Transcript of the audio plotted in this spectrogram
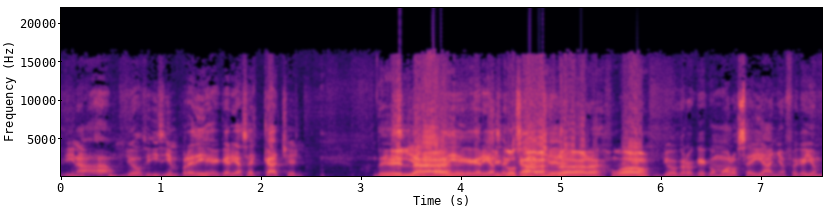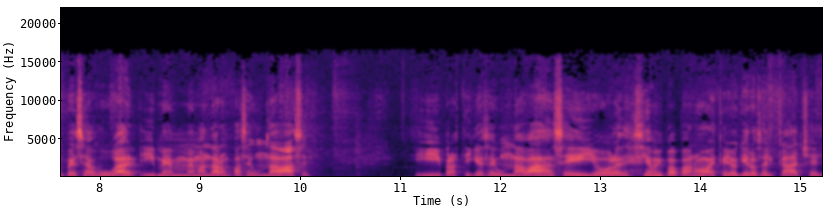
Y nada, yo y siempre dije que quería ser catcher. De verdad. dije que quería Qué ser cosa más catcher. rara. Wow. Yo creo que como a los seis años fue que yo empecé a jugar y me, me mandaron para segunda base. y practiqué segunda base y yo le decía a mi papá, no, es que yo quiero ser catcher.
